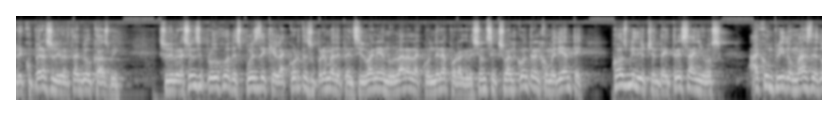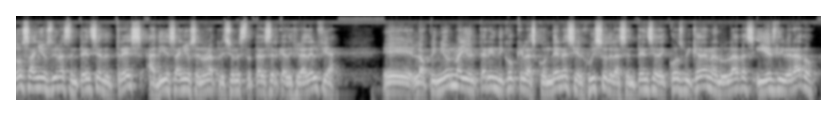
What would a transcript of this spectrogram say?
recupera su libertad Bill Cosby. Su liberación se produjo después de que la Corte Suprema de Pensilvania anulara la condena por agresión sexual contra el comediante. Cosby, de 83 años, ha cumplido más de dos años de una sentencia de 3 a 10 años en una prisión estatal cerca de Filadelfia. Eh, la opinión mayoritaria indicó que las condenas y el juicio de la sentencia de Cosby quedan anuladas y es liberado.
